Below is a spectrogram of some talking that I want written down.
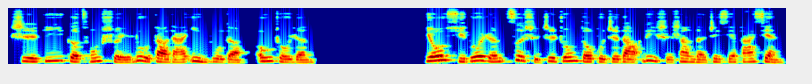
是第一个从水路到达印度的欧洲人。有许多人自始至终都不知道历史上的这些发现。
